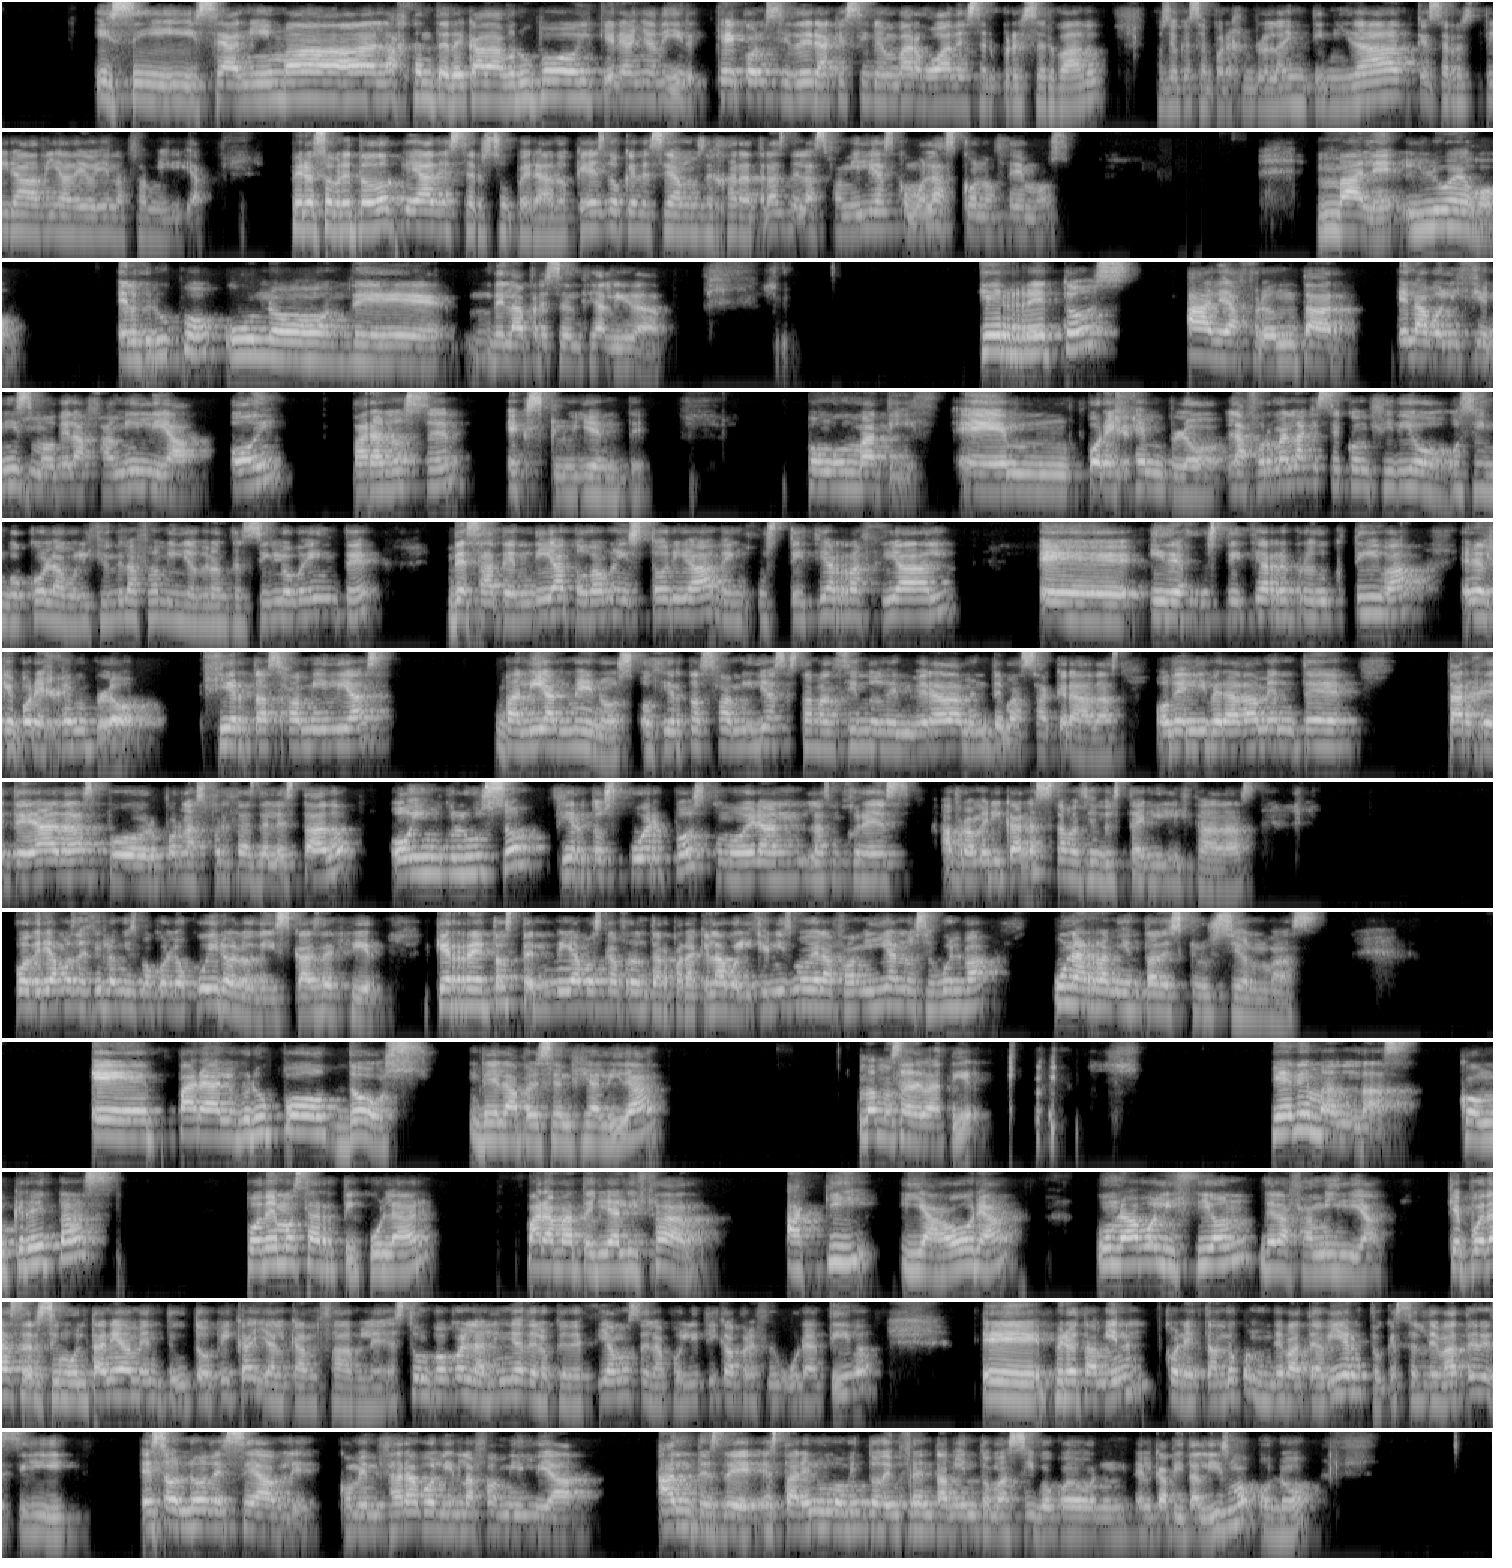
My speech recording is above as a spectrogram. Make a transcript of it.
Y si se anima la gente de cada grupo y quiere añadir qué considera que sin embargo ha de ser preservado, pues yo que sé, por ejemplo, la intimidad que se respira a día de hoy en la familia. Pero sobre todo, qué ha de ser superado, qué es lo que deseamos dejar atrás de las familias como las conocemos. Vale, luego, el grupo 1 de, de la presencialidad. ¿Qué retos ha de afrontar el abolicionismo de la familia hoy para no ser excluyente? Pongo un matiz. Em, por ejemplo, la forma en la que se concibió o se invocó la abolición de la familia durante el siglo XX desatendía toda una historia de injusticia racial eh, y de justicia reproductiva en el que, por ejemplo, ciertas familias valían menos o ciertas familias estaban siendo deliberadamente masacradas o deliberadamente tarjeteadas por, por las fuerzas del Estado o incluso ciertos cuerpos, como eran las mujeres afroamericanas, estaban siendo esterilizadas. Podríamos decir lo mismo con lo queer o lo disca, es decir, qué retos tendríamos que afrontar para que el abolicionismo de la familia no se vuelva una herramienta de exclusión más. Eh, para el grupo 2 de la presencialidad, vamos a debatir qué demandas concretas podemos articular para materializar aquí y ahora una abolición de la familia que pueda ser simultáneamente utópica y alcanzable. Esto un poco en la línea de lo que decíamos de la política prefigurativa, eh, pero también conectando con un debate abierto, que es el debate de si es o no deseable comenzar a abolir la familia antes de estar en un momento de enfrentamiento masivo con el capitalismo o no.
